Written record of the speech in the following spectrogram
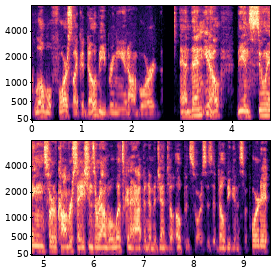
global force like Adobe bringing it on board. And then, you know, the ensuing sort of conversations around, well, what's going to happen to Magento open source? Is Adobe going to support it?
